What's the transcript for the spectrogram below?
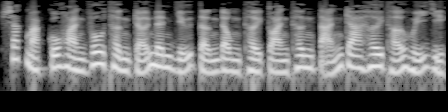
Sắc mặt của Hoàng vô thần trở nên dữ tận đồng thời toàn thân tản ra hơi thở hủy diệt.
